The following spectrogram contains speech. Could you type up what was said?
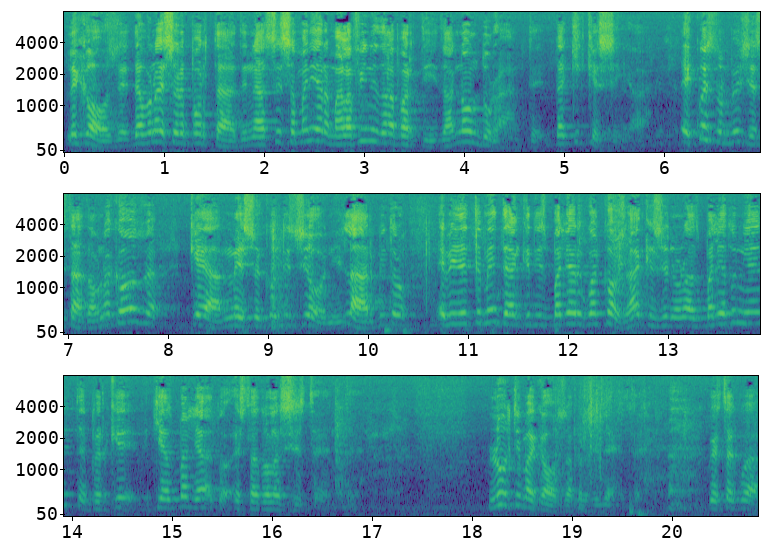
le cose devono essere portate nella stessa maniera ma alla fine della partita, non durante, da chi che sia. E questa invece è stata una cosa che ha messo in condizioni l'arbitro evidentemente anche di sbagliare qualcosa, anche se non ha sbagliato niente, perché chi ha sbagliato è stato l'assistente. L'ultima cosa, Presidente, questa qua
